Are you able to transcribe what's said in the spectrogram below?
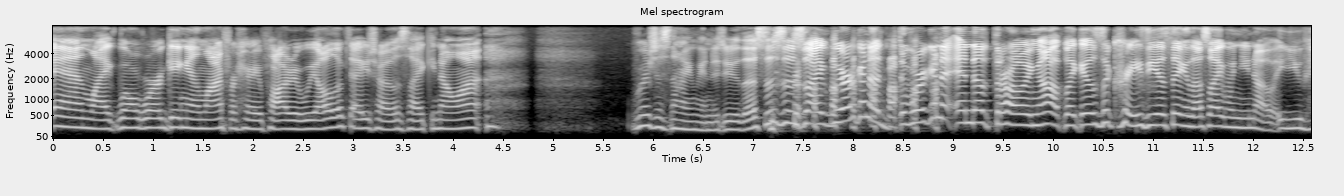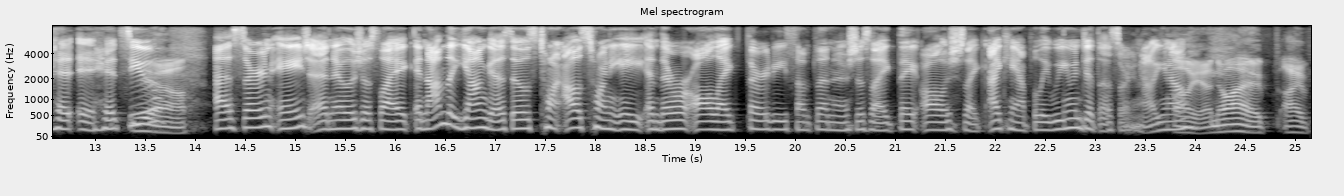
And like when we're getting in line for Harry Potter, we all looked at each other. was like, you know what? We're just not even gonna do this. This is like we're gonna we're gonna end up throwing up. Like it was the craziest thing. That's like when you know you hit it hits you Yeah. at a certain age, and it was just like, and I'm the youngest. It was twenty. I was 28, and they were all like 30 something, and it's just like they all just like, I can't believe we even did this right now. You know? Oh yeah, no, I I've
